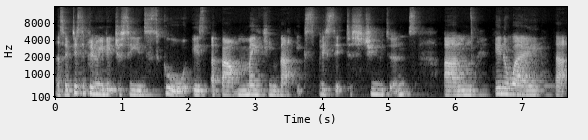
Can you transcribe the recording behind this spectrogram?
And so disciplinary literacy in school is about making that explicit to students um, in a way that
